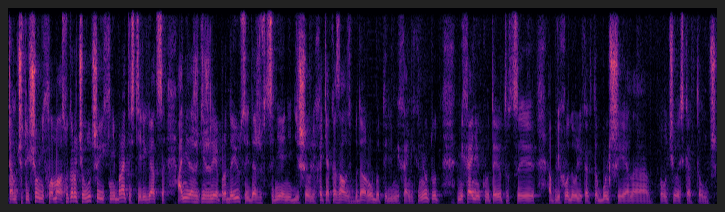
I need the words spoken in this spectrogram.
там что-то еще у них ломалось. Ну, короче, лучше их не брать, остерегаться. Они даже тяжелее продаются, и даже в цене они дешевле. Хотя, казалось бы, да, робот или механика. Ну, тут механику тойотовцы оприходовали как-то больше, и она получилась как-то лучше.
